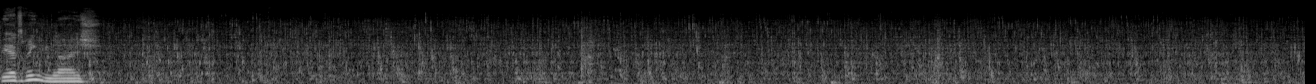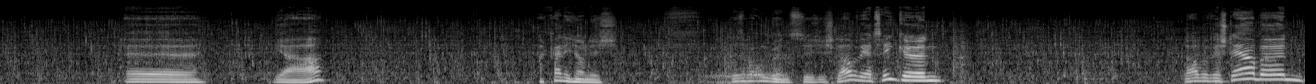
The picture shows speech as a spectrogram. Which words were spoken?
Wir ertrinken gleich. Äh, ja. Ach, kann ich noch nicht. Das ist aber ungünstig. Ich glaube, wir ertrinken. Ich glaube, wir sterben.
